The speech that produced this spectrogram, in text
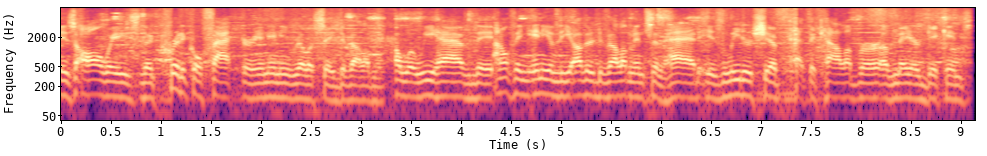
is always the critical factor in any real estate development. Uh, what we have that I don't think any of the other developments have had is leadership at the caliber of Mayor Dickens.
